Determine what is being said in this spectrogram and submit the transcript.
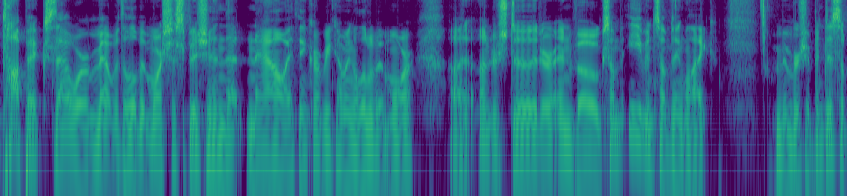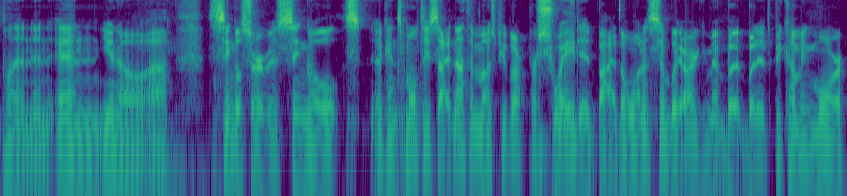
topics that were met with a little bit more suspicion that now I think are becoming a little bit more uh, understood or in vogue. Something, even something like membership and discipline and, and you know, uh, single service, single against multi site. Not that most people are persuaded by the one assembly argument, but, but it's becoming more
